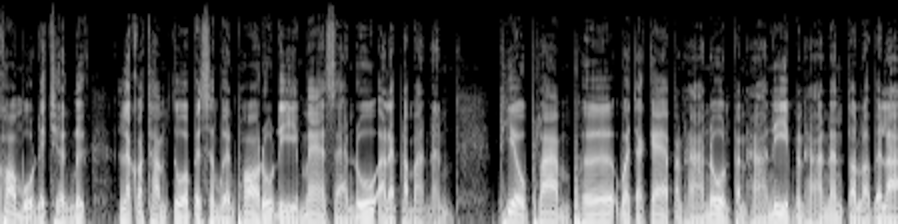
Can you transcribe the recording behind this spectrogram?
ข้อมูลในเชิงลึก แล้วก็ทำตัวเป็นเสมือนพ่อรู้ดี แม่แสนรู้อะไรประมาณนั้น เที่ยวพล่ามเพ้อว่าจะแก้ปัญหาโน่นปัญหานี่ปัญหานั่นตลอดเวลา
